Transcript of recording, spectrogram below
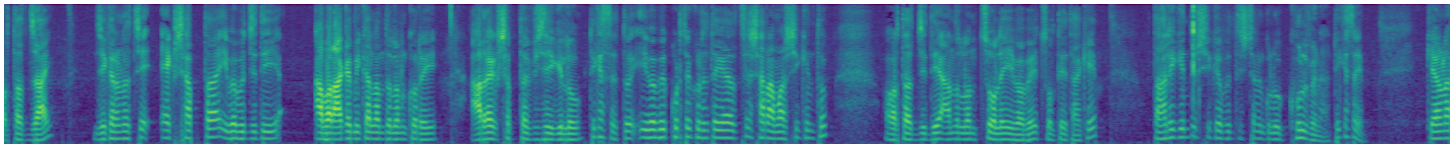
অর্থাৎ যায়। যে কারণে হচ্ছে এক সপ্তাহ এভাবে যদি আবার আগামীকাল আন্দোলন করে, আরও এক সপ্তাহ পিছিয়ে গেল, ঠিক আছে? তো এইভাবে করতে করতে দেখা যাচ্ছে সারা মাসে কিন্তু, অর্থাৎ যদি আন্দোলন চলে এইভাবে চলতে থাকে, তাহলে কিন্তু শিক্ষা প্রতিষ্ঠানগুলো খুলবে না, ঠিক আছে? কেননা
